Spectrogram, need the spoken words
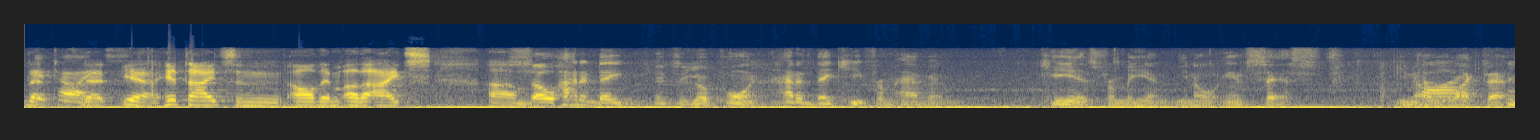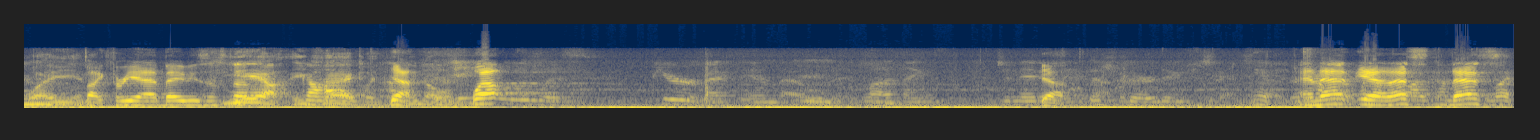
that, Hittites. that yeah, Hittites and all them other ites. Um, So how did they? To your point, how did they keep from having kids from being, you know, incest, you know, God. like that way? And, like three eyed babies and stuff. yeah, exactly. Yeah. You know, Well- was pure back then, though. A lot of things, genetics Yeah. and push for their And that- yeah, that's- that's Much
